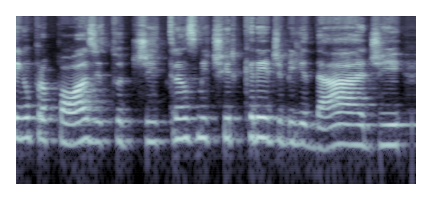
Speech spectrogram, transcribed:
tem o propósito de transmitir credibilidade,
